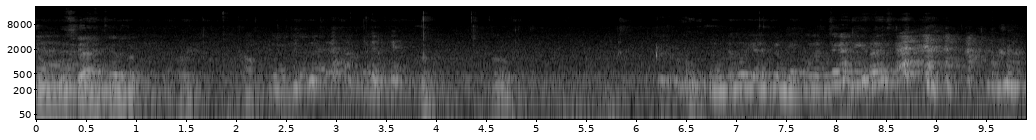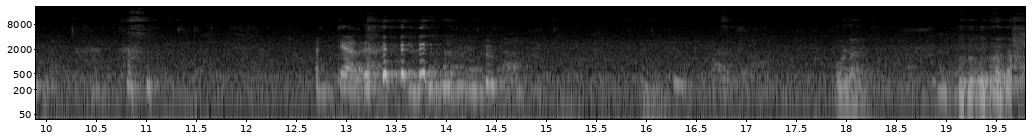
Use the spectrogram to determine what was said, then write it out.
ജ്യൂസി ആക്കിയത് പറ്റിയാൾ പോരാ.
